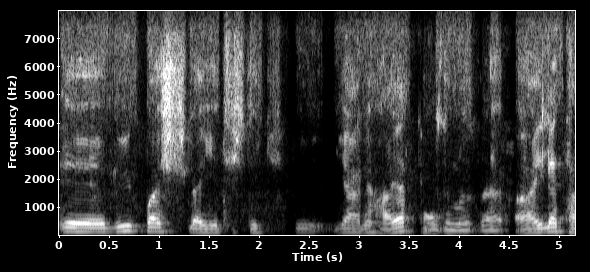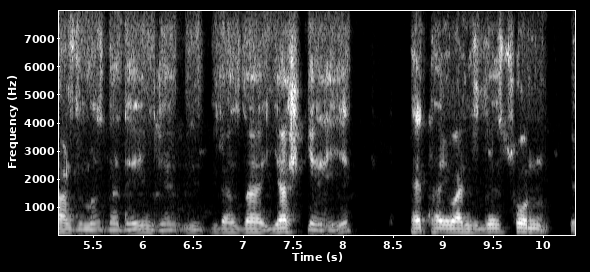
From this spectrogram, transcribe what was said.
e, büyük başla yetiştik. Yani hayat tarzımızda, aile tarzımızda deyince biraz da yaş gereği pet hayvancılığı son e,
